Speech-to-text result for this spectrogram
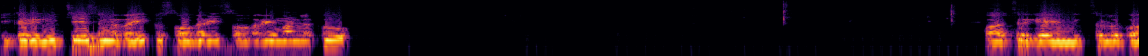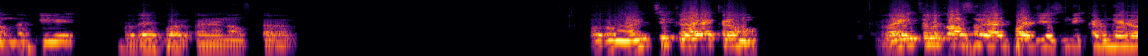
ఇక్కడికి ఇచ్చేసిన రైతు సోదరి సోదరీమణులకు పాత్రికేయ మిత్రులకు అందరికీ హృదయపూర్వకమైన నమస్కారాలు. ఒక మంచి కార్యక్రమం రైతుల కోసం ఏర్పాటు చేసింది ఇక్కడ మీరు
